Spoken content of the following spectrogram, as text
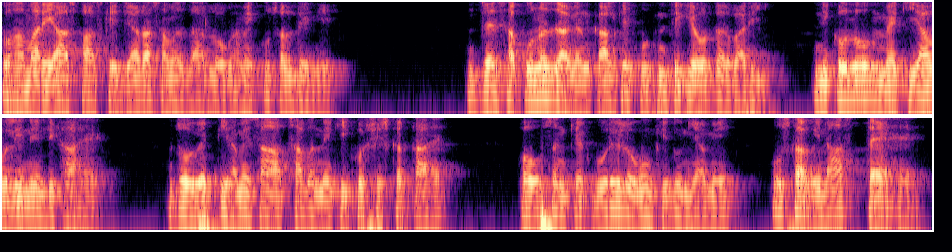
तो हमारे आसपास के ज़्यादा समझदार लोग हमें कुचल देंगे। जैसा पुनर्जागरण काल के कूटनीतिज्ञ और दरबारी निकोलो मैकियावली ने लिखा है, जो व्यक्ति हमेशा अच्छा बनने की कोशिश करता है बहुसंख्यक बुरे लोगों की दुनिया में उसका विनाश तय है।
